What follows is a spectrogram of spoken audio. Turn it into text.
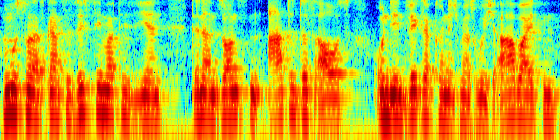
muss man das Ganze systematisieren, denn ansonsten artet das aus und die Entwickler können nicht mehr ruhig arbeiten,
